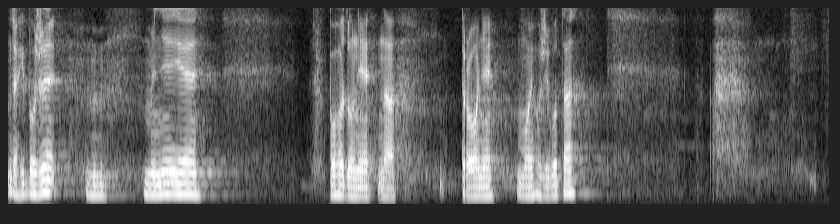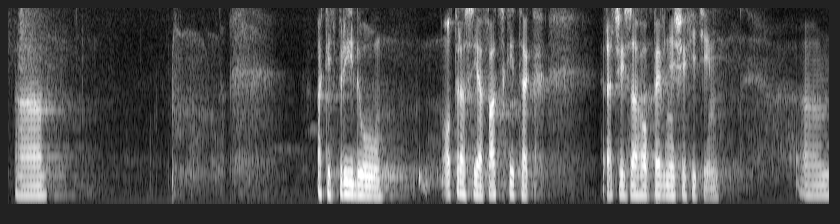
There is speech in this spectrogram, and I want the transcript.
Drahý Bože, mne je pohodlne na tróne môjho života. A, a keď prídu otrasy a facky, tak radšej sa ho pevnejšie chytím. Um,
